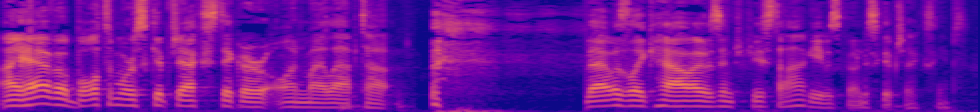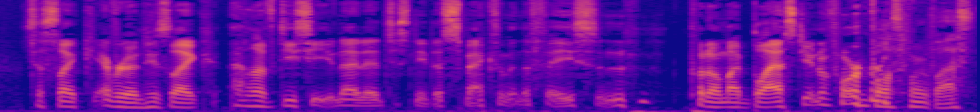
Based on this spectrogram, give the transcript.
I have a Baltimore Skipjack sticker on my laptop. that was like how I was introduced to hockey. Was going to Skipjack games. Just like everyone who's like, I love DC United, just need to smack them in the face and put on my blast uniform. Baltimore Blast.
